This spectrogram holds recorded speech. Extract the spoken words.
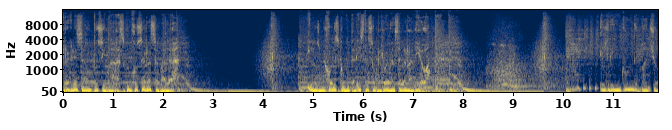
Regresa Autos y Más con José Razabala. Y los mejores comentaristas sobre ruedas de la radio. El Rincón de Pachón.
